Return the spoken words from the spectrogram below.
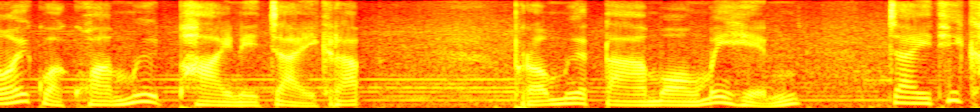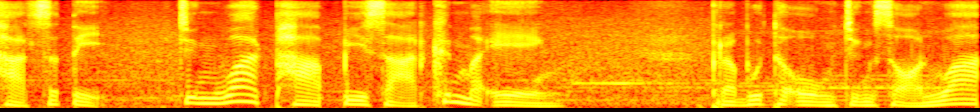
น้อยกว่าความมืดภายในใจครับ เพราะเมื่อตามองไม่เห็น ใจที่ขาดสติจึงวาดภาพปีศาจขึ้นมาเอง พระพุทธองค์จึงสอนว่า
